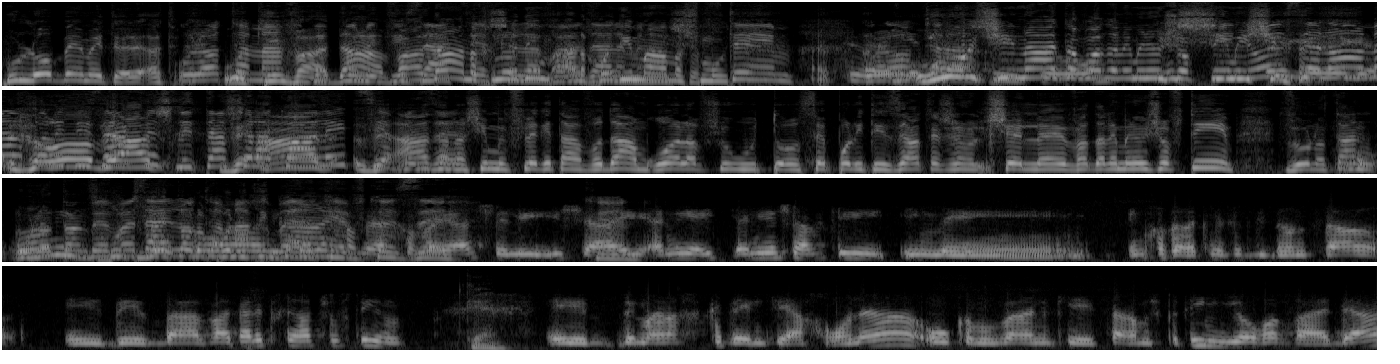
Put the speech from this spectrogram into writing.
הוא לא באמת, את- הוא לא תמך בפוליטיזציה אנחנו של הוועדה למינוי. שופטים. לא הוא יודעת שינה את. הוועדה למינוי שופטים. שינוי זה לא אומר לא, פוליטיזציה, שליטה של הקואליציה ואז. אנשים ממפלגת העבודה אמרו עליו שהוא עושה פוליטיזציה של- של ועדה למינוי שופטים, והוא נתן לא, זכות בוודאי וטו לא תמך לפוליטיקאים. בהרכב כזה. מהחוויה שלי, ישי, כן. אני, אני ישבתי עם, אה, עם חבר הכנסת גדעון סער אה, בוועדה לבחירת שופטים. כן. אה, במהלך הקדנציה האחרונה, הוא כמובן כשר המשפטים, יו"ר הוועדה.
